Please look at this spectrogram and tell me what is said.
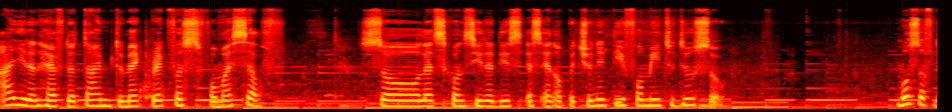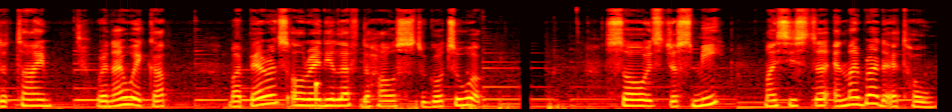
I didn't have the time to make breakfast for myself. So let's consider this as an opportunity for me to do so. Most of the time, when I wake up, my parents already left the house to go to work. So it's just me, my sister, and my brother at home.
